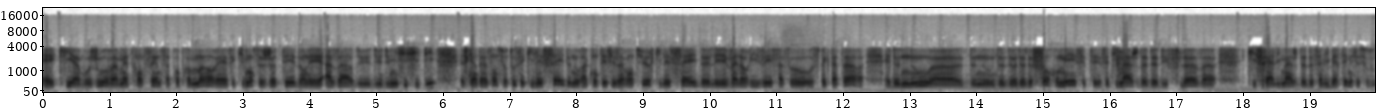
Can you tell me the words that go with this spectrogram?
et qui un beau jour va mettre en scène sa propre mort et effectivement se jeter dans les hasards du, du, du Mississippi. Ce qui est intéressant surtout, c'est qu'il essaye de nous raconter ses aventures, qu'il essaye de les valoriser face aux, aux spectateurs et de nous, euh, de nous, de, de, de, former cette, cette image de, du fleuve euh, qui serait à l'image de, sa liberté. Mais c'est surtout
